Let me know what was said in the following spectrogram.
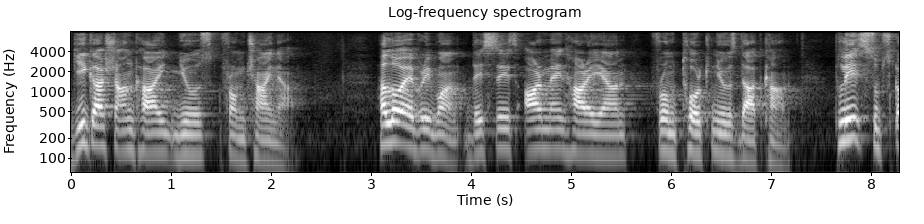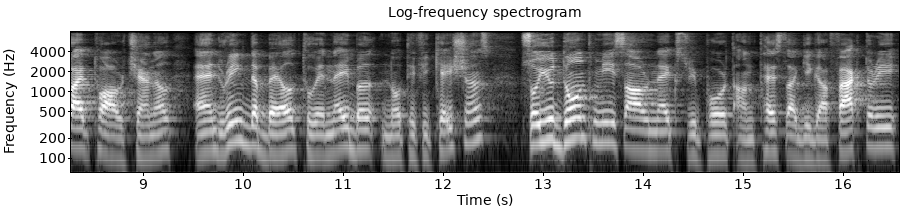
Giga Shanghai news from China. Hello everyone, this is Armen Hareyan from torquenews.com. Please subscribe to our channel and ring the bell to enable notifications so you don't miss our next report on Tesla Gigafactory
